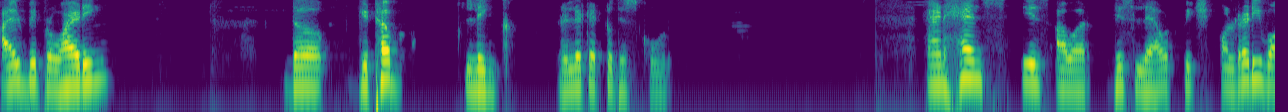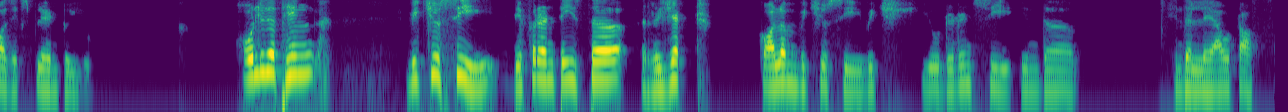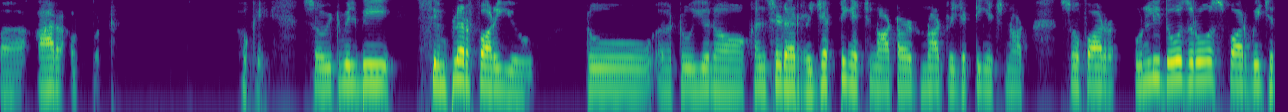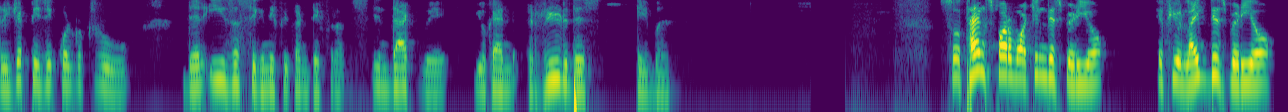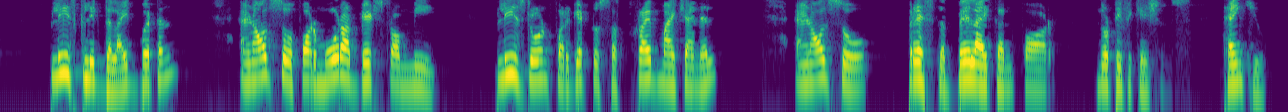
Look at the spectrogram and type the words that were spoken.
I'll be providing the GitHub link related to this code and hence is R this layout which already was explained to you. Only the thing which you see different is the reject column which you see which you didn't see in the in the layout of uh, our output. Okay. So it will be simpler for you to uh, to you know consider rejecting h0 or not rejecting h0 so for only those rows for which reject is equal to true there is a significant difference. In that way you can read this table. So thanks for watching this video. If you like this video please click the like button. And also for more updates from me please don't forget to subscribe my channel. And also press the bell icon for notifications. Thank you.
